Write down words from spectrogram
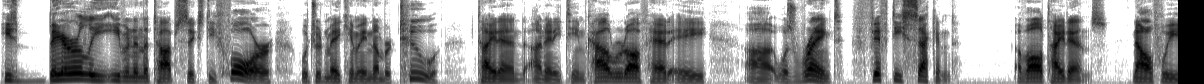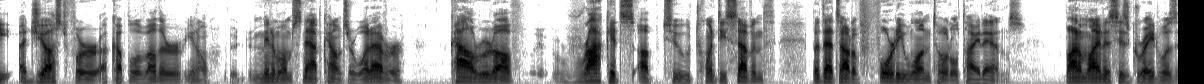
He's barely even in the top 64, which would make him a number two tight end on any team. Kyle Rudolph had a uh, was ranked 52nd of all tight ends. Now, if we adjust for a couple of other, you know, minimum snap counts or whatever, Kyle Rudolph rockets up to 27th, but that's out of 41 total tight ends. Bottom line is his grade was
